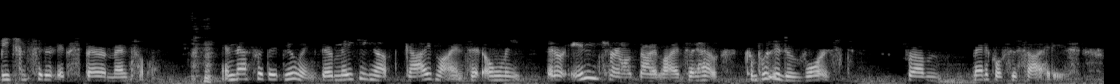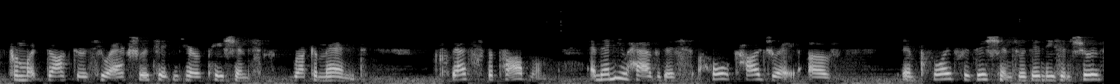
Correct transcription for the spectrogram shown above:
be considered experimental? and that's what they're doing. They're making up guidelines that only that are internal guidelines that have completely divorced from medical societies, from what doctors who are actually taking care of patients recommend. That's the problem. And then you have this whole cadre of employed physicians within these insurance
